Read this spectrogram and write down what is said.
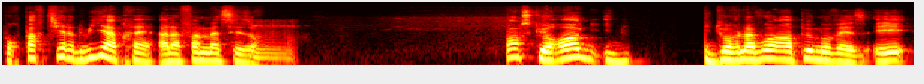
pour partir lui après, à la fin de la saison. Hmm. Je pense que Rogue, ils, ils doivent l'avoir un peu mauvaise. Et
